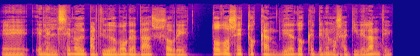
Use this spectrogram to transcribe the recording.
eh, en el seno del Partido Demócrata sobre todos estos candidatos que tenemos aquí delante,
